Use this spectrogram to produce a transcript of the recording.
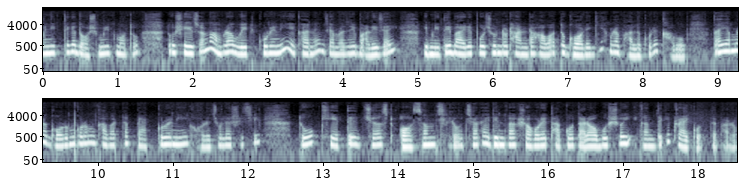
মিনিট থেকে দশ মিনিট মতো, তো সেই জন্য আমরা ওয়েট করে নিই এখানে যে আমরা যে বাড়ি যাই। এমনিতেই বাইরে প্রচণ্ড ঠান্ডা হাওয়া, তো ঘরে গিয়ে আমরা ভালো করে খাব। তাই আমরা গরম গরম খাবারটা প্যাক করে নিয়ে ঘরে চলে এসেছি। তো খেতে জাস্ট অসাম ছিল। যারা এডিনবার্গ শহরে থাকো, তারা অবশ্যই এখান থেকে ট্রাই করতে পারো।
